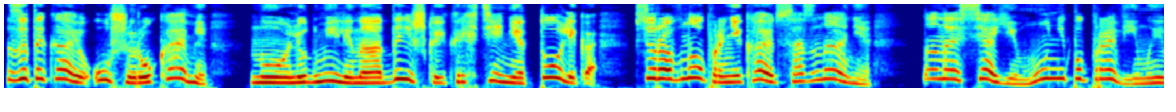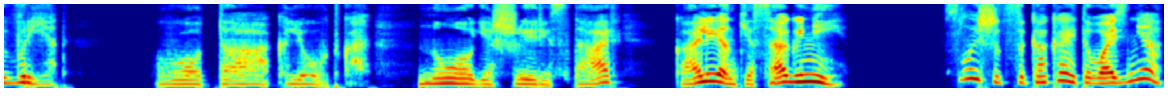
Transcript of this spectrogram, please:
затыкаю уши руками, но Людмилина одышка и кряхтение Толика все равно проникают в сознание, нанося ему непоправимый вред. «Вот так, Людка, ноги шире ставь, коленки согни!» Слышится какая-то возня,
